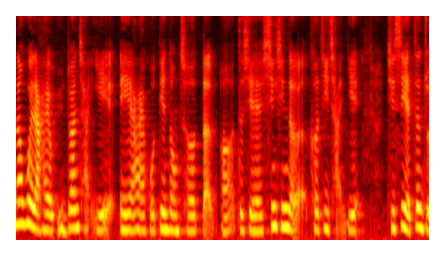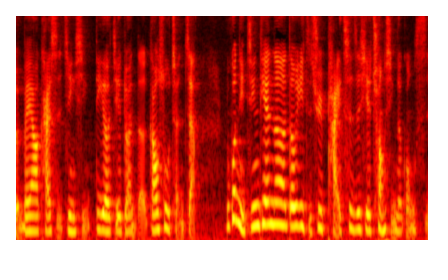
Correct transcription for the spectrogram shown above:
那未来还有云端产业、AI 或电动车等呃这些新兴的科技产业，其实也正准备要开始进行第二阶段的高速成长。如果你今天呢都一直去排斥这些创新的公司，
